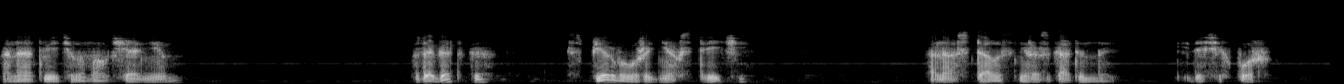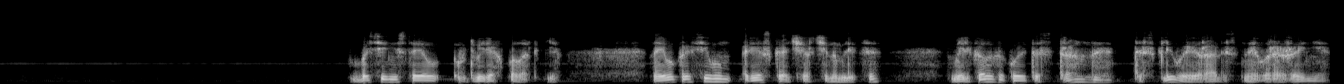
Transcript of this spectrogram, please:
Она ответила молчанием. Загадка с первого же дня встречи она осталась неразгаданной и до сих пор. Бассейн стоял в дверях палатки. На его красивом, резко очерченном лице мелькало какое-то странное, тоскливое и радостное выражение.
